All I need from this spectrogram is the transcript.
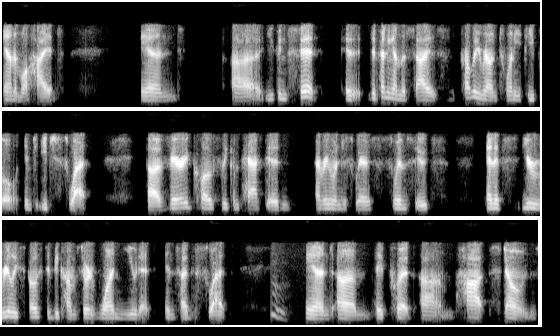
animal hides, and uh, you can fit, depending on the size, probably around 20 people into each sweat. Uh, very closely compacted. Everyone just wears swimsuits, and it's you're really supposed to become sort of one unit inside the sweat. Hmm. And um, they put um, hot stones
